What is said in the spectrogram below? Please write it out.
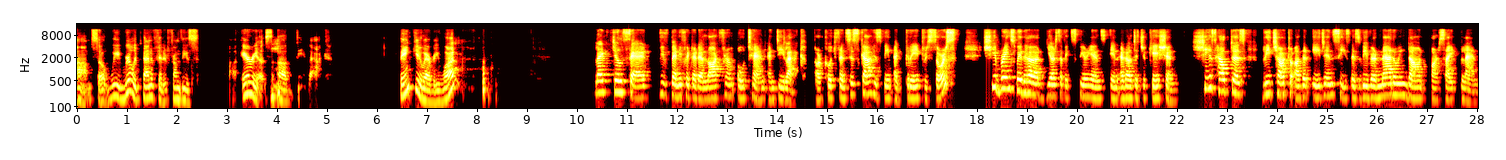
Um, so we really benefited from these uh, areas of DLAC. Thank you, everyone. Like Jill said, we've benefited a lot from OTAN and DLAC. Our coach Francisca has been a great resource. She brings with her years of experience in adult education. She has helped us reach out to other agencies as we were narrowing down our site plan.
